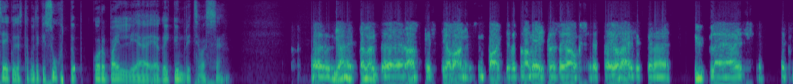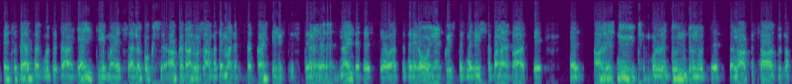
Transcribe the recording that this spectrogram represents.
see, kuidas ta kuidagi suhtub korvpalli ja, ja kõike ümbritsevasse? Jah, et tal on see raskesti avanev sümpaatia võib-olla ameeriklase jaoks, et ta ei ole niisugune hüpleja, et, et sa pead nagu teda jälgima, et sa lõpuks hakkad aru saama tema nendest sarkastilistest äh, naljadest ja vaata see iroonia, et kuidas ta sinna sisse paneb alati et alles nüüd mulle tundunud, et on saadud, noh,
